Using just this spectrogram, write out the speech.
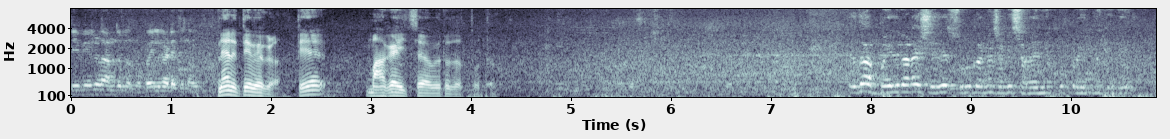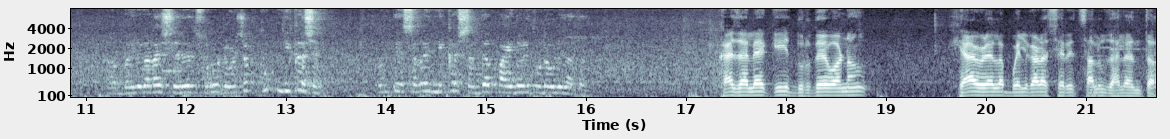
ते वेगळं आंदोलन होतं बैलगाड्याचं नव्हतं नाही नाही ते वेगळं. ते महागाईच्या विरोधात होतं. दादा बैलगाडा शर्यत सुरू करण्यासाठी सगळ्यांनी खूप प्रयत्न केले. बैलगाडा शर्यत सुरू ठेवण्यासाठी खूप निकष आहेत. पण ते सगळे निकष सध्या पायदळीत उडवले जातात. काय झालं आहे की दुर्दैवानं ह्या वेळेला बैलगाडा शर्यत चालू झाल्यानंतर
